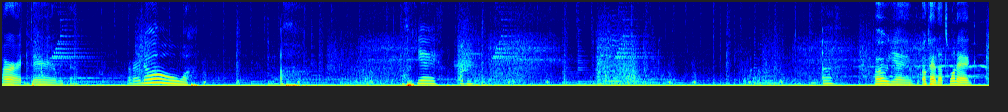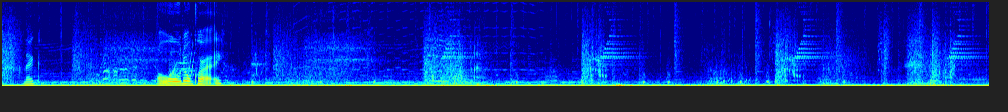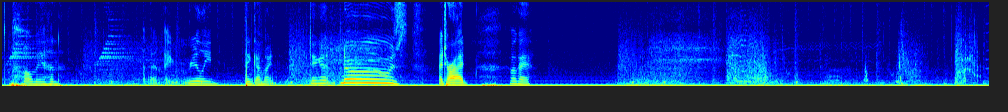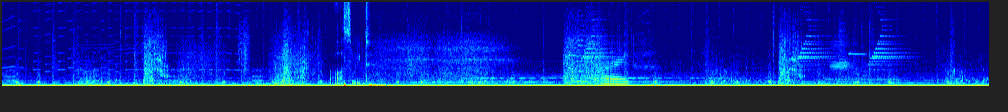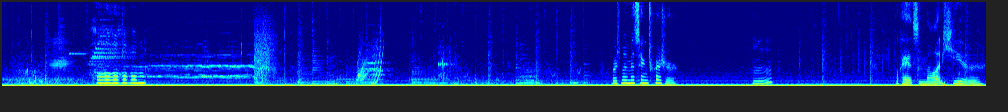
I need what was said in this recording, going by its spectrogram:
Alright, there we go. Alright, no! Oh. Yay. Me. Uh. Oh, yay. Okay, that's one egg. One egg. Oh, don't cry. Oh man. And I really think I might. Dang it. Nose! I tried. Okay. Where's my missing treasure? Hmm? Okay, it's not here.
